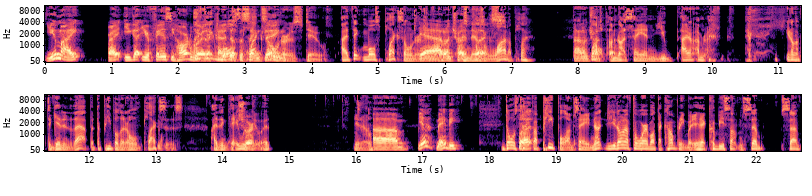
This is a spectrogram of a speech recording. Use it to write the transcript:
You might, right? You got your fancy hardware that think kind of most does the same Plex thing. owners do. I think most Plex owners. Yeah, do. I don't trust And there's a lot of Plex. I don't Well, trust. I'm not saying you. I, I'm. Not, you don't have to get into that, but the people that own plexes, I think they Sure. would do it. You know, Um, yeah, maybe. those but- type of people. I'm saying, no, you don't have to worry about the company, but it could be something sim, sem,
